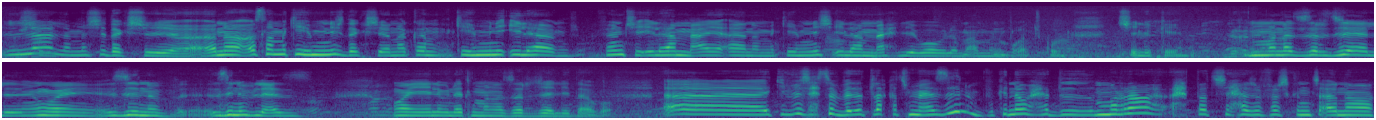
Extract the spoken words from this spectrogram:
لا لا ماشي داكشي. أنا أصلا ما كيهمنيش داكشي. أنا كان كيهمني إلهام. فهمتي؟ إلهام معايا أنا. ما كيهمنيش إلهام مع حليوة ولا مع من بغات تكون. هادشي اللي كاين. المناجر ديالي وي زينب زينب العز. وهي اللي ولات المناجر ديالي دابا. آه كيفاش حتى بعدا تلاقيت مع زينب؟ كنا واحد المرة حطات شي حاجة فاش كنت أنا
